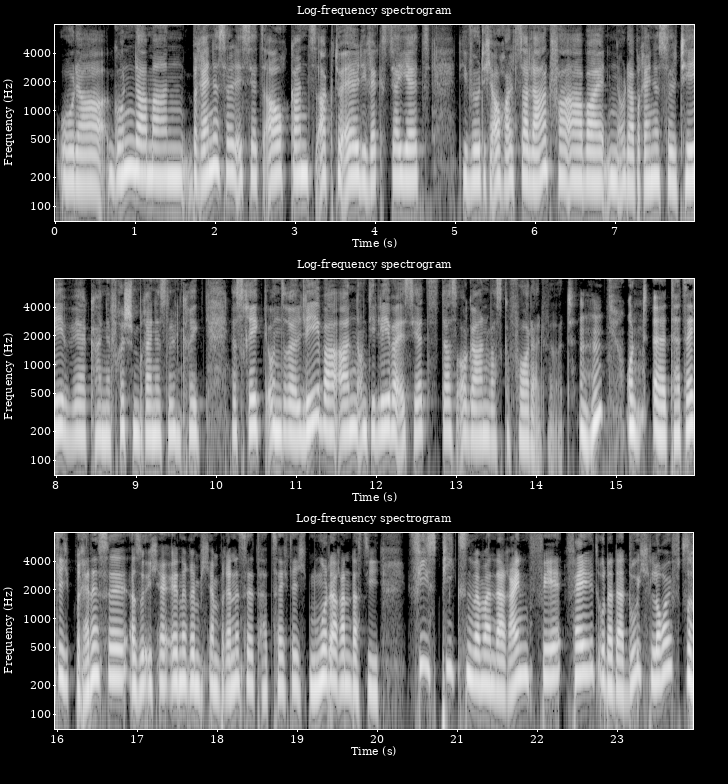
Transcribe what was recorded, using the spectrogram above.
oder Gundermann. Brennnessel ist jetzt auch ganz aktuell, die wächst ja jetzt. Die würde ich auch als Salat verarbeiten oder Brennnesseltee, wer keine frischen Brennnesseln kriegt. Das regt unsere Leber an und die Leber ist jetzt das Organ, was gefordert wird. Mhm. Und äh, tatsächlich Brennnessel, also ich erinnere mich an Brennnessel tatsächlich nur daran, dass die fies pieksen, wenn man da reinfällt oder da durchläuft. So.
